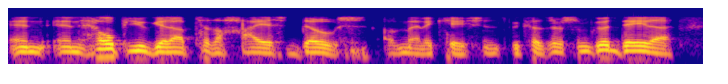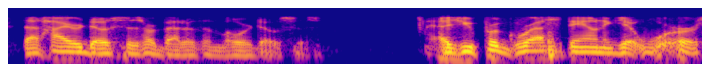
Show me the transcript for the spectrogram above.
and, and help you get up to the highest dose of medications because there's some good data that higher doses are better than lower doses. As you progress down and get worse,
